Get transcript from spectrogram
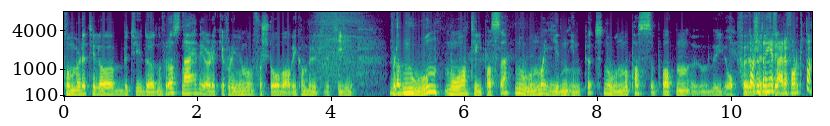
Kommer det til å bety døden for oss? Nei, det gjør det ikke. Fordi vi må forstå hva vi kan bruke det til. For at Noen må tilpasse, noen må gi den input, noen må passe på at den oppfører Kanskje du trenger færre folk, da?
